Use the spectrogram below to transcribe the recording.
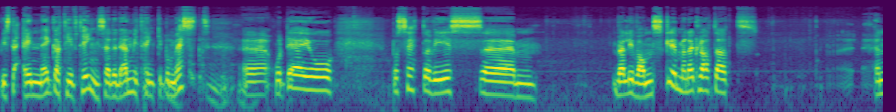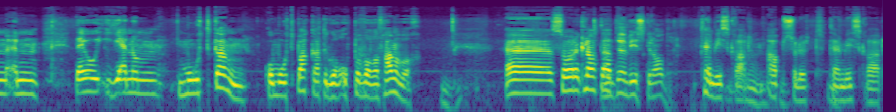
Hvis det er en negativ ting, så er det den vi tenker på mest. Eh, og det er jo på sett og vis eh, veldig vanskelig, men det er klart at en, en, Det er jo gjennom motgang og motbakke at det går oppover og framover. Eh, så er det klart at Til en viss grad. Til en viss grad. Absolutt. Til en viss grad.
